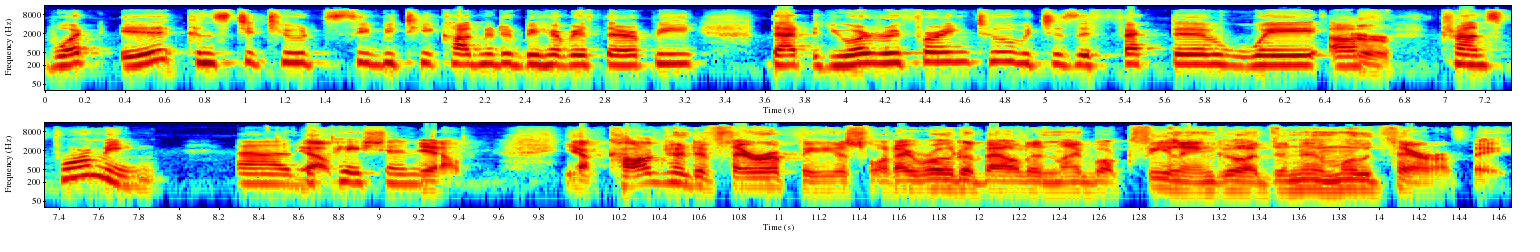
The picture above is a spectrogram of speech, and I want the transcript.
what it constitutes CBT cognitive behavior therapy that you are referring to, which is effective way of Sure. transforming uh, the Yeah, patient. Yeah. Yeah. Cognitive therapy is what I wrote about in my book, Feeling Good, the new mood therapy.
